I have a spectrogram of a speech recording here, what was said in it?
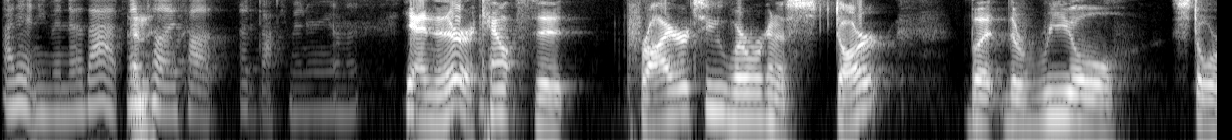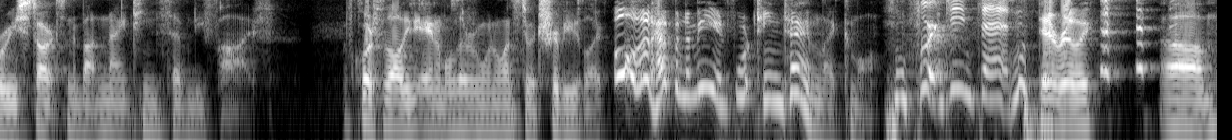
I didn't even know that until I saw a documentary on it. Yeah, and there are accounts that prior to where we're going to start, but the real story starts in about 1975. Of course, with all these animals, everyone wants to attribute like, "Oh, that happened to me in 1410." Like, come on, 1410. did it really? um,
